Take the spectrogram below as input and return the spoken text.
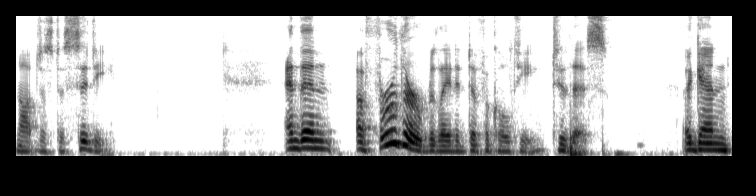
not just a city. And then a further related difficulty to this. Again,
